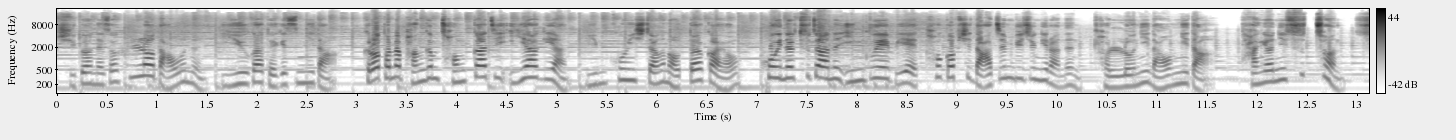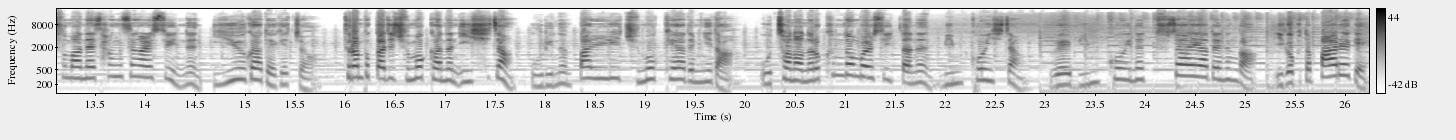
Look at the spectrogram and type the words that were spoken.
주변에서 흘러나오는 이유가 되겠습니다. 그렇다면 방금 전까지 이야기한 밈코인 시장은 어떨까요? 코인을 투자하는 인구에 비해 턱없이 낮은 비중이라는 결론이 나옵니다. 당연히 수천, 수만에 상승할 수 있는 이유가 되겠죠. 트럼프까지 주목하는 이 시장, 우리는 빨리 주목해야 됩니다. 5천원으로 큰 돈 벌 수 있다는 밈코인 시장, 왜 밈코인에 투자해야 되는가? 이것부터 빠르게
